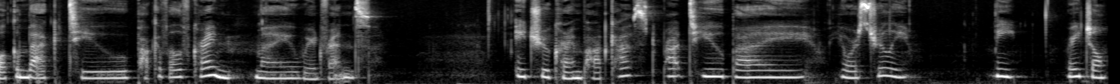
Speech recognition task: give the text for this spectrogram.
Welcome back to Pocketful of Crime, my weird friends. A true crime podcast brought to you by yours truly, me, Rachel.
